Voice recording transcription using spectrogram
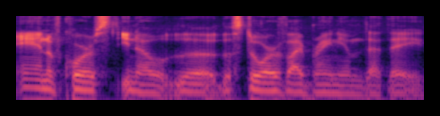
and of course, you know, the the store of vibranium that they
